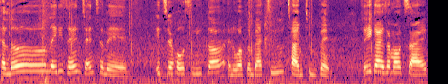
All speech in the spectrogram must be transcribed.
Hello, ladies and gentlemen. It's your host Nika, and welcome back to Time to Vent. So, hey guys, I'm outside.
